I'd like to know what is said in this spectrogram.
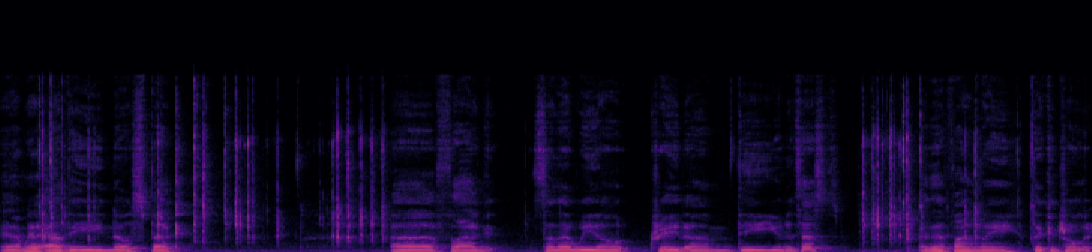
and I'm going to add the no spec uh, flag so that we don't create um, the unit test, and then finally the controller.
